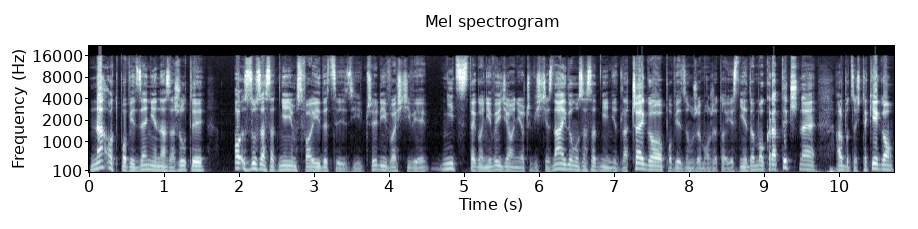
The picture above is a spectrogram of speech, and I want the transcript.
na odpowiedzenie na zarzuty o, z uzasadnieniem swojej decyzji, czyli właściwie nic z tego nie wyjdzie. Oni oczywiście znajdą uzasadnienie dlaczego, powiedzą, że może to jest niedemokratyczne albo coś takiego.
